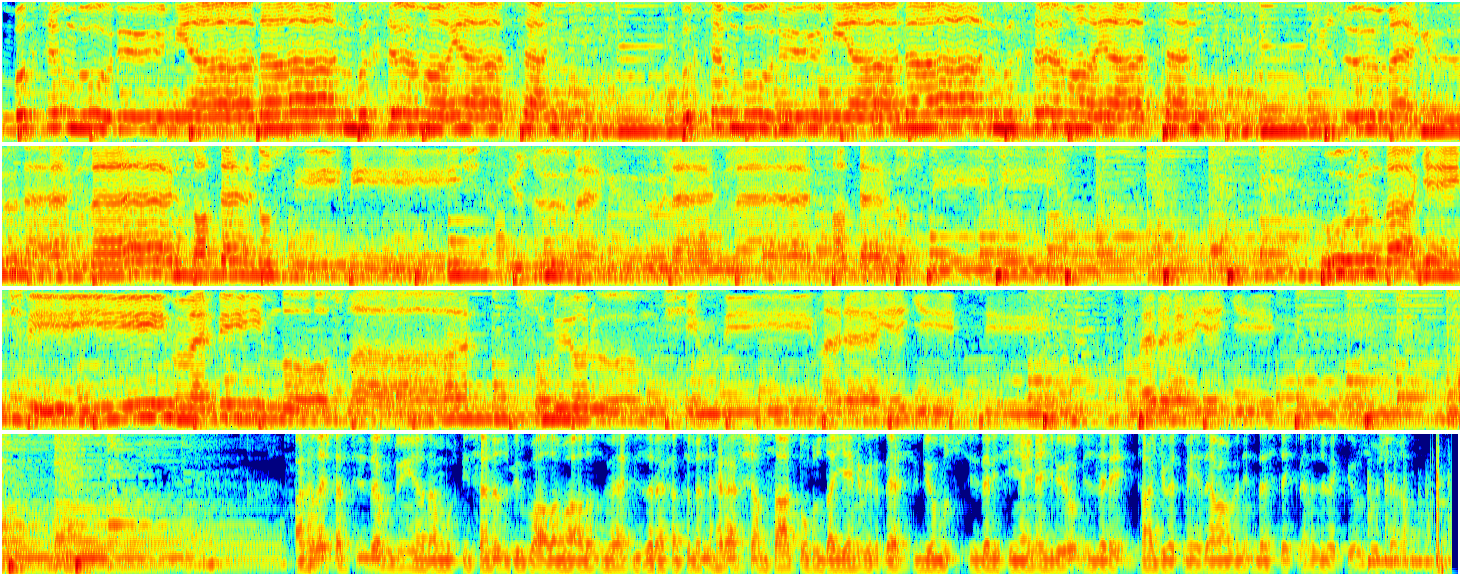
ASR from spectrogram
Bıksın bu dünyadan Bıksın hayattan Bıksın bu dünyadan Bıksın hayattan Yüzüme gülenler Sahte dost imiş. Yüzüme gülenler Sahte dost imiş. Uğrunda gençliğim verdiğim dostlar Soruyorum şimdi nereye gitti Nereye gitti Arkadaşlar siz de bu dünyadan bıktıysanız bir bağlama alın ve bizlere katılın. Her akşam saat 9'da yeni bir ders videomuz sizler için yayına giriyor. Bizleri takip etmeye devam edin. Desteklerinizi bekliyoruz. Hoşçakalın.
